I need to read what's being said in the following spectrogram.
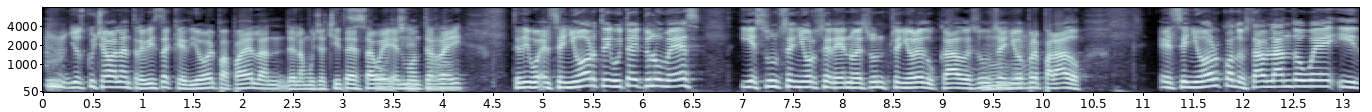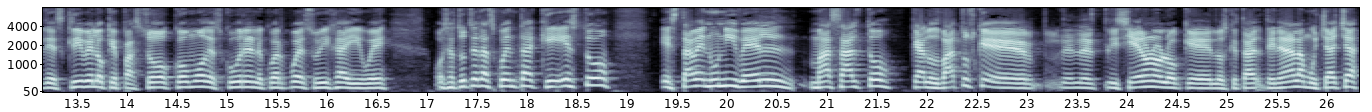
Yo escuchaba la entrevista que dio el papá de la, de la muchachita esta, güey, en. Monterrey. Te digo, el señor, te digo, ahorita tú lo ves y es un señor sereno, es un señor educado, es un señor preparado. El señor cuando está hablando, güey, y describe lo que pasó, cómo descubren el cuerpo de su hija ahí, güey. O sea, tú te das cuenta que esto estaba en un nivel más alto que a los vatos que le, le hicieron o lo que los que tenían a la muchacha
